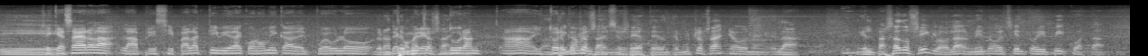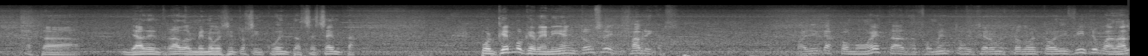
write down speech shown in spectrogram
Y Sí, que esa era la, la principal actividad económica del pueblo Durante de Comerío. muchos años. Durante, ah, durante históricamente, muchos años, sí. sí, este, durante muchos años en, la- en el pasado siglo, en 1900 y pico hasta, hasta ya de entrado en 1950, 60. ¿Por qué? Porque venían entonces fábricas. Fábricas como esta, de fomentos hicieron todos estos edificios para dar.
